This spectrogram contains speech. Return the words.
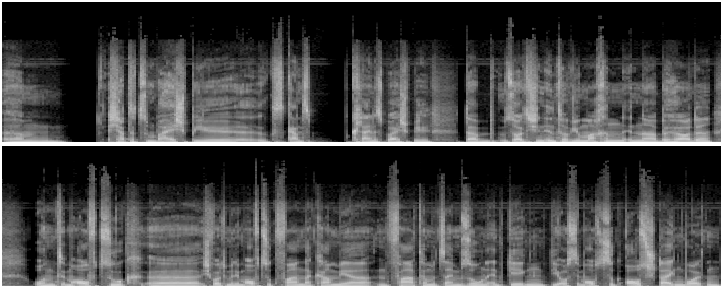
ähm, ich hatte zum Beispiel, äh, das ganz kleines Beispiel, da sollte ich ein Interview machen in einer Behörde und im Aufzug, äh, ich wollte mit dem Aufzug fahren, da kam mir ein Vater mit seinem Sohn entgegen, die aus dem Aufzug aussteigen wollten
